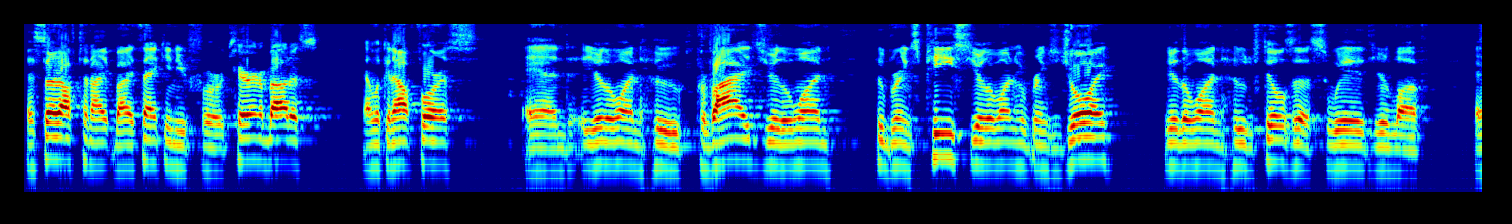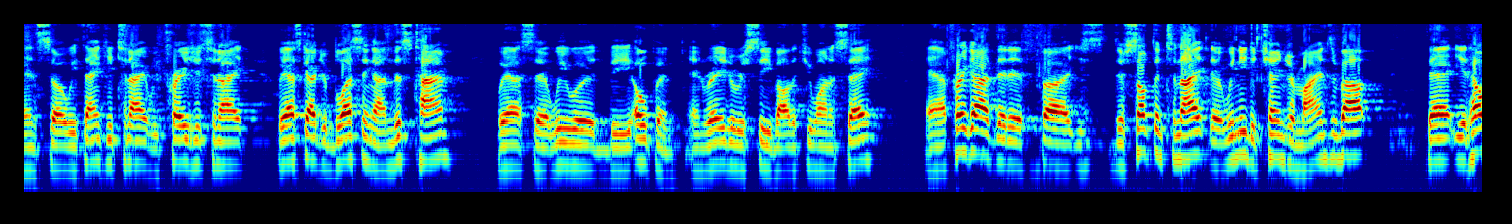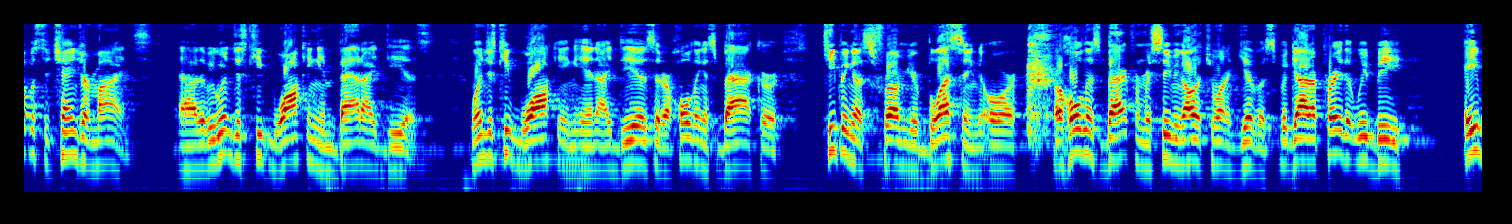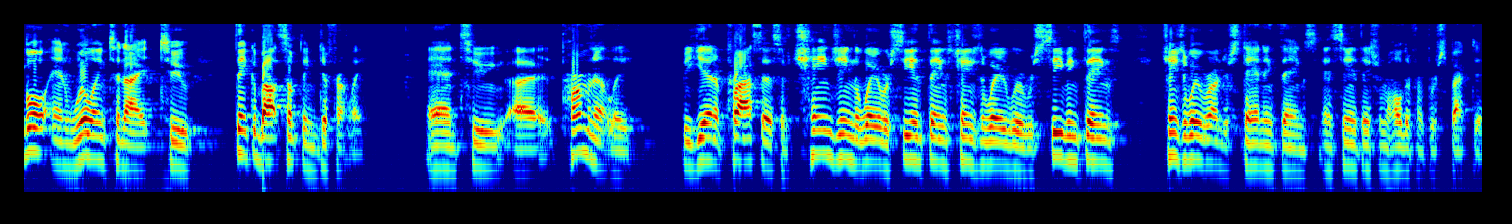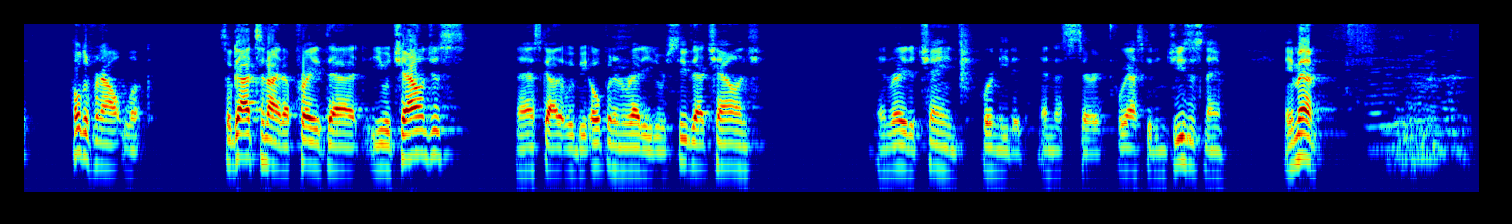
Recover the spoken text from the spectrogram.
And start off tonight by thanking you for caring about us and looking out for us and you're the one who provides. You're the one who brings peace. You're the one who brings joy. You're the one who fills us with your love. And so we thank you tonight. We praise you tonight. We ask God your blessing on this time. We ask that we would be open and ready to receive all that you want to say. And I pray, God, that if uh, you, there's something tonight that we need to change our minds about, that you'd help us to change our minds. Uh, that we wouldn't just keep walking in bad ideas we to just keep walking in ideas that are holding us back or keeping us from your blessing or, or holding us back from receiving all that you want to give us. But God, I pray that we'd be able and willing tonight to think about something differently and to uh, permanently begin a process of changing the way we're seeing things, changing the way we're receiving things, change the way we're understanding things and seeing things from a whole different perspective, whole different outlook. So God, tonight I pray that you would challenge us and I ask God that we'd be open and ready to receive that challenge and ready to change where needed and necessary. We ask it in Jesus' name. Amen. Amen.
